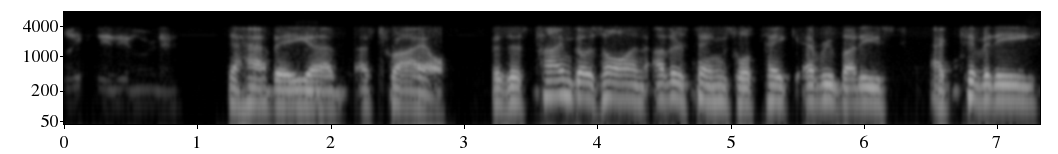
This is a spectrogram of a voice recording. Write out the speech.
likely they are to, to have a, uh, a trial. Because as time goes on, other things will take everybody's activity,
